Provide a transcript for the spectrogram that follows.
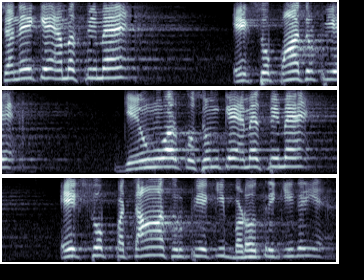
चने के एमएसपी में 105 रुपये, गेहूँ और कुसुम के एमएसपी में 150 रुपये की बढ़ोतरी की गई है।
